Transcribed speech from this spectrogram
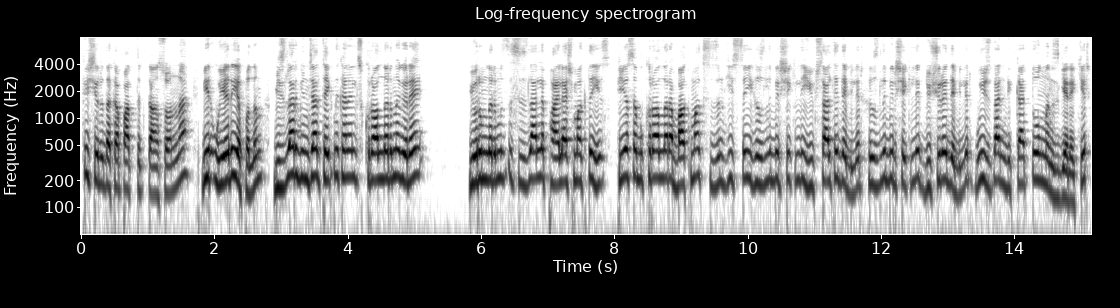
Fisher'ı da kapattıktan sonra bir uyarı yapalım. Bizler güncel teknik analiz kurallarına göre yorumlarımızı sizlerle paylaşmaktayız. Piyasa bu kurallara bakmaksızın hisseyi hızlı bir şekilde yükseltebilir, hızlı bir şekilde düşürebilir. Bu yüzden dikkatli olmanız gerekir.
